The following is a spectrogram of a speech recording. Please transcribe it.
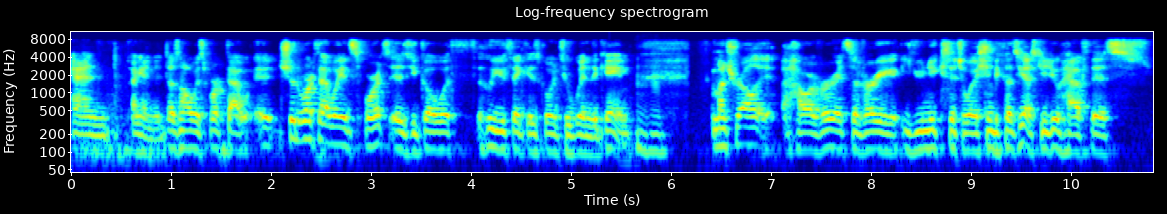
And again, it doesn't always work that. Way. It should work that way in sports. Is you go with who you think is going to win the game. Mm-hmm. Montreal, however, it's a very unique situation because yes, you do have this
